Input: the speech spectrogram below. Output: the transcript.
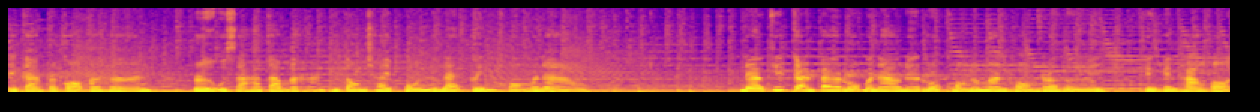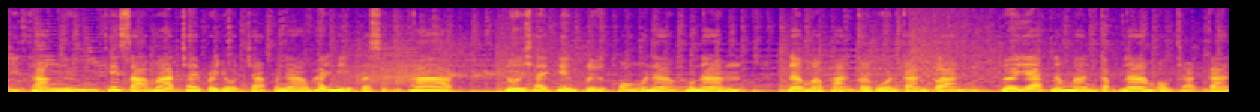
ในการประกอบอาหาร หรืออุตสาหกรรมอาหารที่ต้องใช้ผลและกลิ่นของมะนาว แนวคิดการแปรรูปมะนาวในรูปของน้ำมันหอมระเหย จึงเป็นทางออกอีกทางหนึ่งที่สามารถใช้ประโยชน์จากมะนาวให้มีประสิทธิภาพ โดยใช้เพียงเปลือกของมะนาวเท่านั้น นำมาผ่านกระบวนการกลั่น เพื่อแยกน้ำมันกับน้ำออกจากกัน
